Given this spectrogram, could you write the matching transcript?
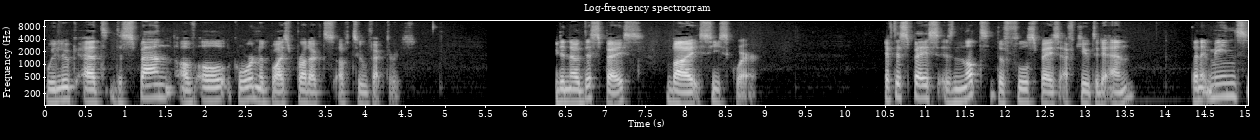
we look at the span of all coordinate-wise products of two vectors. We denote this space by c square. If this space is not the full space fq to the n, then it means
